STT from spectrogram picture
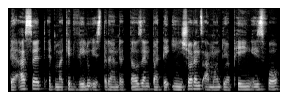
the asset at market value is 300,000, but the insurance amount you are paying is for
